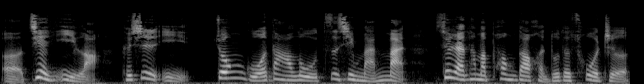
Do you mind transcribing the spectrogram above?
呃建议啦。可是以中国大陆自信满满，虽然他们碰到很多的挫折，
